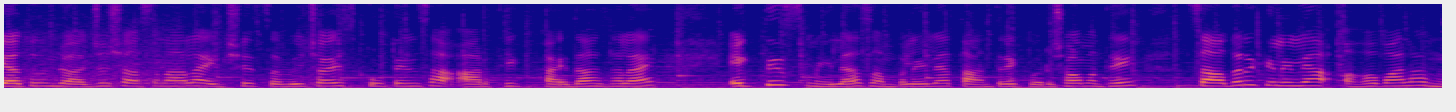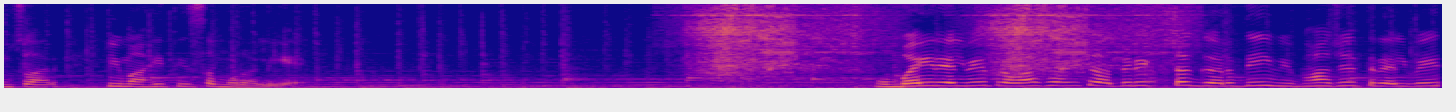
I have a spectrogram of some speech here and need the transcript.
यातून राज्य शासनाला एकशे चव्वेचाळीस कोटींचा आर्थिक फायदा झालाय. एकतीस मेला संपलेल्या तांत्रिक वर्षामध्ये सादर केलेल्या अहवालानुसार ही माहिती समोर आली आहे. मुंबई रेल्वे प्रवाशांची अतिरिक्त गर्दी विभाजित रेल्वे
